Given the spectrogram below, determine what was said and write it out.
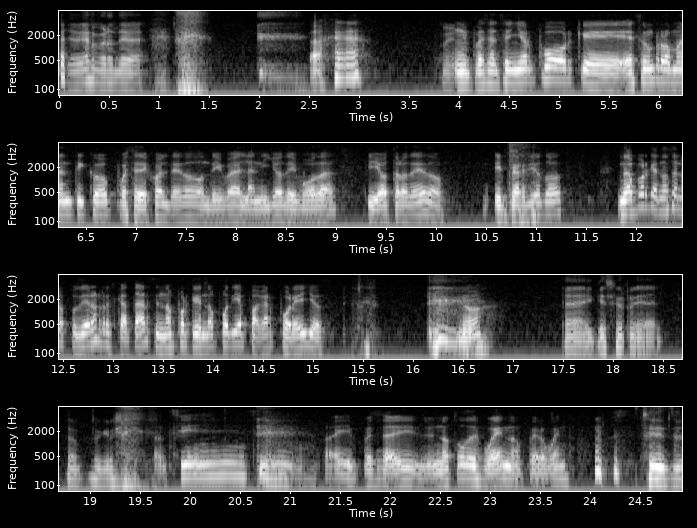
Ya veo por dónde va. Ajá. Y pues el señor, porque es un romántico, pues se dejó el dedo donde iba el anillo de bodas y otro dedo. Y perdió dos. No porque no se los pudieran rescatar, sino porque no podía pagar por ellos. ¿No? Ay, qué surreal. No puedo creer. Sí, sí. Ahí, pues ahí, no todo es bueno, pero bueno. Sí, sí.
